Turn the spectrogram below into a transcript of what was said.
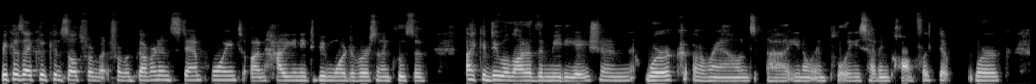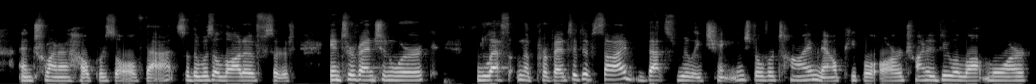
because I could consult from a, from a governance standpoint on how you need to be more diverse and inclusive. I could do a lot of the mediation work around uh, you know employees having conflict at work and trying to help resolve that. So there was a lot of sort of intervention work less on the preventative side. That's really changed over time. Now people are trying to do a lot more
